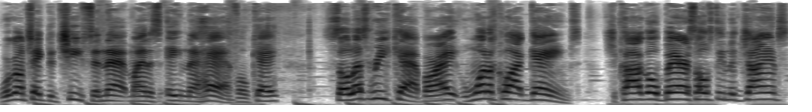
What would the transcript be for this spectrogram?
We're gonna take the Chiefs in that minus eight and a half, okay? So let's recap, all right? One o'clock games. Chicago Bears hosting the Giants.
